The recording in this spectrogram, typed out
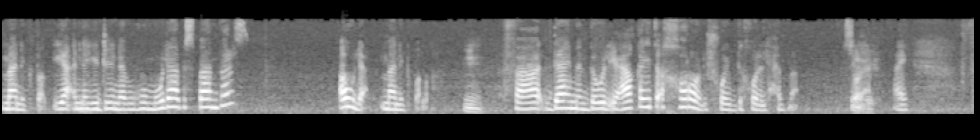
ما نقبل يا أنه يجينا وهو مو لابس بامبرز أو لا ما نقبله. فدائما ذوي الإعاقة يتأخرون شوي بدخول الحمام. صحيح. أي. ف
